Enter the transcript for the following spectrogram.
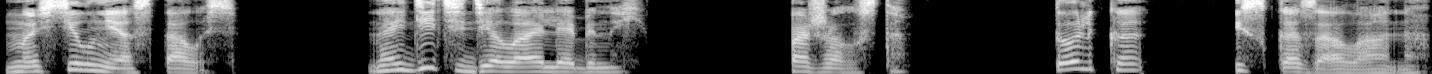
но сил не осталось. «Найдите дело Алябиной. Пожалуйста. Только и сказала она.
